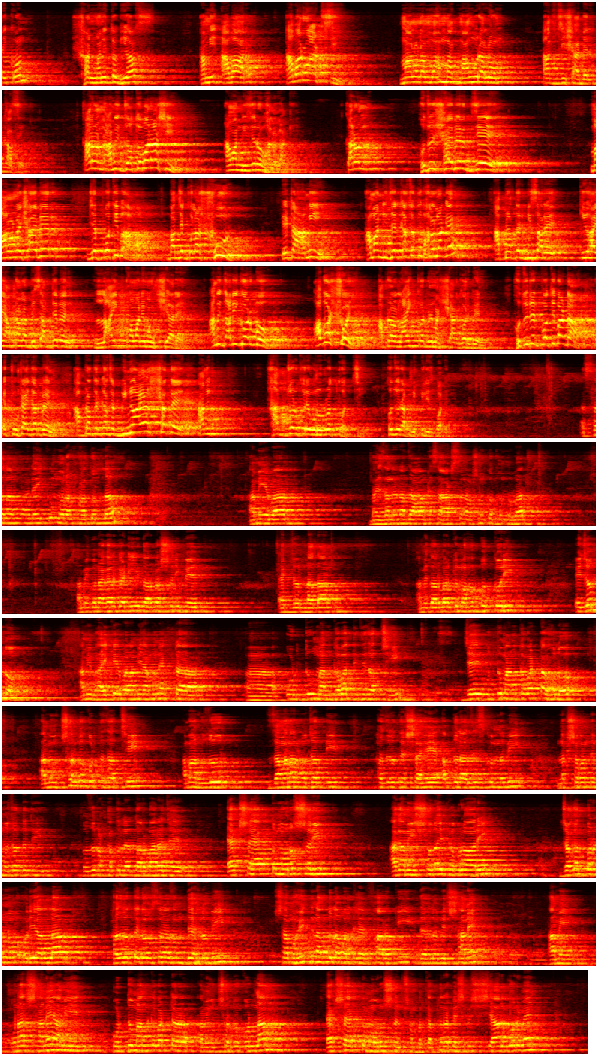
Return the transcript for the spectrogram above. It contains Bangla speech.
আলাইকুম, সম্মানিত ভিয়স আমি আবার, আবারও আসছি মাওলানা মোহাম্মদ মামুর আলম আজজি সাহেবের কাছে। কারণ আমি যতবার আসি, আমার নিজেরও ভালো লাগে। কারণ হুজুর সাহেবের যে, মাওলানা সাহেবের যে প্রতিভা বা যে গোলা সুর, এটা আমি, আমার নিজের কাছেও খুব ভালো লাগে। আপনাদের বিচারে কি হয়, আপনারা বিচার দেবেন লাইক কমান এবং শেয়ারে আমি দাবি করব অবশ্যই আপনারা লাইক করবেন এবং শেয়ার করবেন। হুজুরের প্রতিভাটা একটু উঠাই ধরবেন। আপনাদের কাছে বিনয়ের সাথে আমি হাত জোর করে অনুরোধ করছি। হুজুর, আপনি প্লিজ বলেন। আসসালামু আলাইকুম রহমতুল্লাহ। আমি এবার ভাইজানেরা আমার কাছে আসছেন অসংখ্য ধন্যবাদ। আমি গুনাগারকারী দরবার শরীফের একজন নাদান আমি দরবারকে মহব্বত করি। এজন্য আমি ভাইকে এবার আমি এমন একটা উর্দু মানকাবাদ দিতে যাচ্ছি। যে উর্দু মানকাবাদটা হলো, আমি উৎসর্গ করতে যাচ্ছি আমার হুজুর জামানার মুজাদ্দিদ হজরতের শাহে আব্দুল আজিজ কুন্নবী, নকশবন্দি মুজাদ্দিদি হুজুর রহমতুল্লাহ দরবারে যে একশো একতম ওরস শরীফ আগামী ষোলোই ফেব্রুয়ারি জগৎবর্ণ অলি আল্লাহ হজরত গৌসর আজম দেহলবি, শাহ মহিউদ্দিন আবদুল্লাহ বলখের ফারুকি দেহলবির শানে আমি, ওনার সানে আমি উর্দু মানকাবারটা আমি উৎসর্গ করলাম। একশো একতম ওরস শরীফ সম্পর্কে আপনারা বেশি বেশি শেয়ার করবেন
